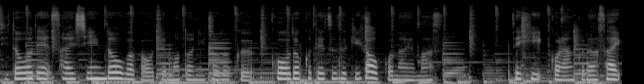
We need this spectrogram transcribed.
自動で最新動画がお手元に届く購読手続きが行えます。ぜひご覧ください。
